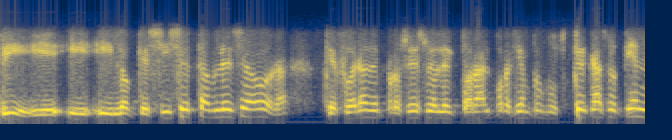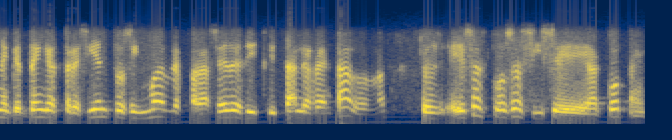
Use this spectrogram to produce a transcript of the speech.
Sí, y, y, lo que sí se establece ahora, que fuera de proceso electoral, por ejemplo, pues, ¿qué caso tiene que tenga 300 inmuebles para sedes distritales rentados? ¿no? Entonces, esas cosas sí se acotan.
